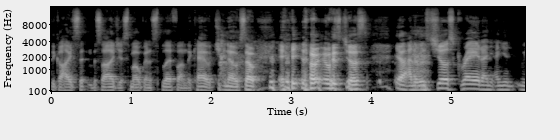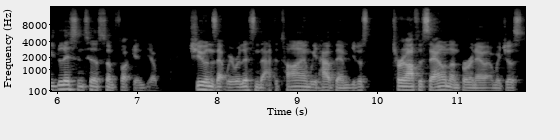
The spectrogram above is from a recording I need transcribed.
the guy sitting beside you smoking a spliff on the couch, you know. So it, you know, it was just yeah, and it was just great. And, and we'd listen to some fucking you know, tunes that we were listening to at the time. We'd have them. You just turn off the sound on Burnout, and we just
